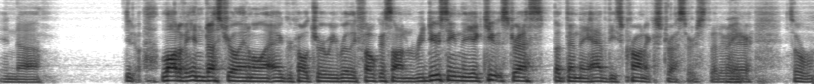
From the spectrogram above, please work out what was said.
in uh, you know a lot of industrial animal agriculture. We really focus on reducing the acute stress, but then they have these chronic stressors that are there. So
